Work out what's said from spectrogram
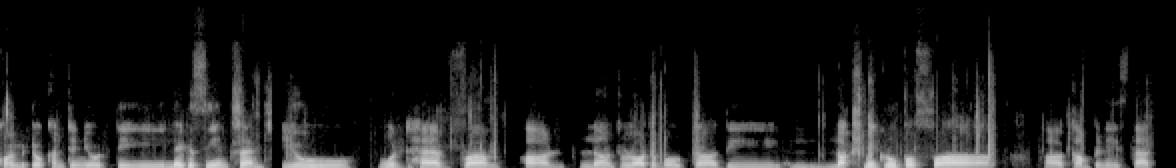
Coimbatore continued the legacy and trend. You would have um, learned a lot about the Lakshmi group of uh, companies that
